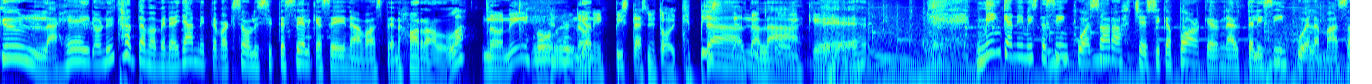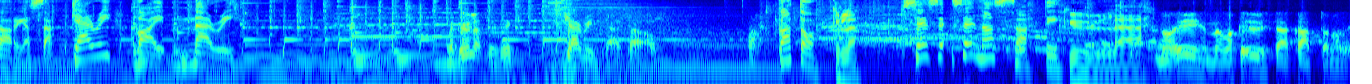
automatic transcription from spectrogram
kyllä. Hei, no nythän tämä menee jännittäväksi. Se olisi sitten selkä seinää vasten haralla. No niin, No niin. no niin, pistäs nyt oikein. Pistä Täältä nyt lähtee. oikein. Minkä nimistä sinkkua Sarah Jessica Parker näytteli sinkkuelämään sarjassa? Carrie vai Mary? No kyllä se se Gary taitaa olla. Kato, Kyllä, se, se, se nassahti. kyllä. No ihme, vaikka yhtään kattonut.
